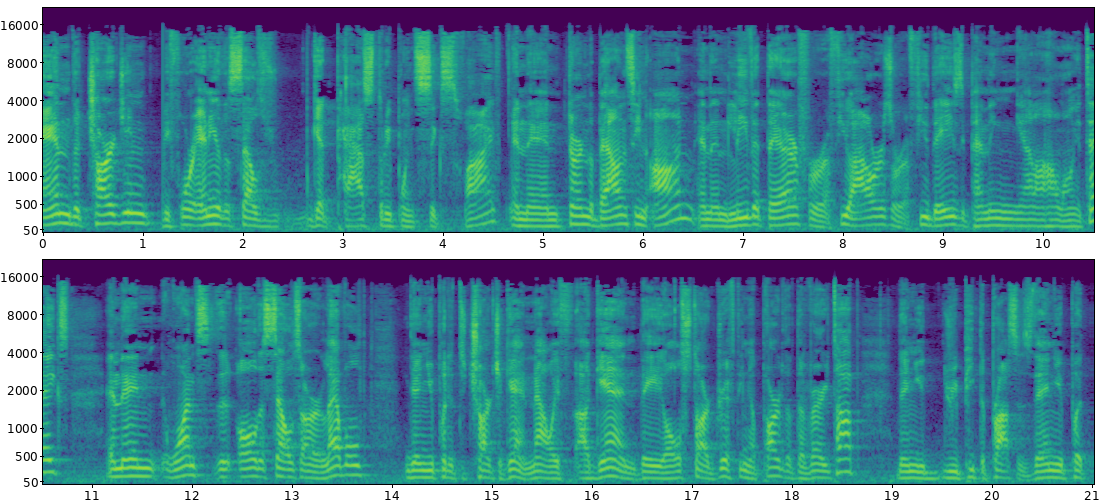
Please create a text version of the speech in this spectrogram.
end the charging before any of the cells get past 3.65 and then turn the balancing on and then leave it there for a few hours or a few days, depending on how long it takes. And then once the, all the cells are leveled, then you put it to charge again. Now, if again they all start drifting apart at the very top, then you repeat the process. Then you put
